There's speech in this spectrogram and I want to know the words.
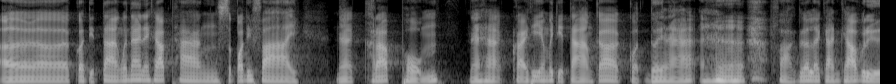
เอ่อกดติดตามกันได้นะครับทาง Spotify นะครับผมนะฮะใครที่ยังไม่ติดตามก็กดด้วยนะ ฝากด้วยแล้วกันครับ หรือ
